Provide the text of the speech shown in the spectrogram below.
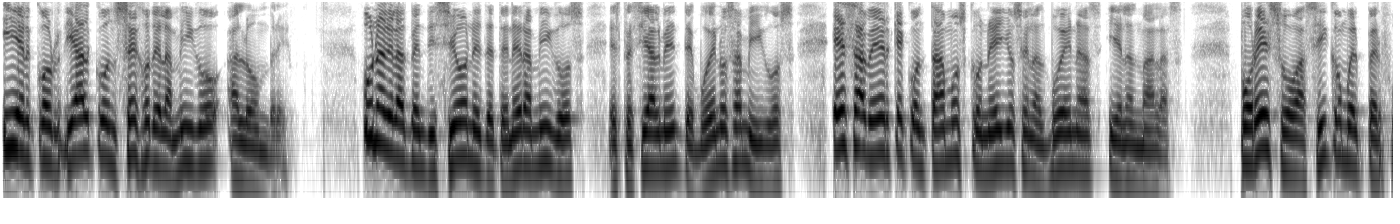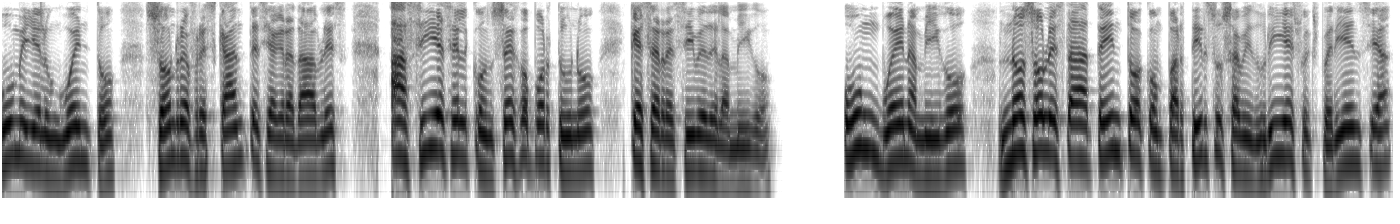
y el cordial consejo del amigo al hombre. Una de las bendiciones de tener amigos, especialmente buenos amigos, es saber que contamos con ellos en las buenas y en las malas. Por eso, así como el perfume y el ungüento son refrescantes y agradables, así es el consejo oportuno que se recibe del amigo. Un buen amigo no solo está atento a compartir su sabiduría y su experiencia,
